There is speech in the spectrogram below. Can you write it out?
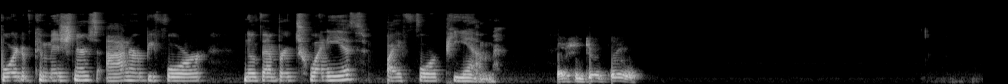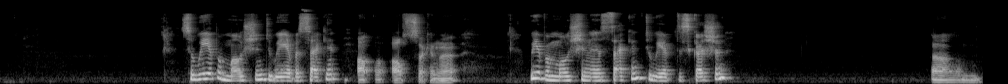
Board of Commissioners on or before November twentieth by four P M. Motion to approve. So we have a motion. Do we have a second? I'll, I'll second that. We have a motion and a second. Do we have discussion? Um,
